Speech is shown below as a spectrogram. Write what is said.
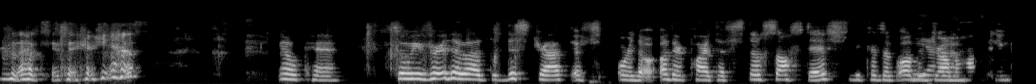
That's hilarious. Okay. So we've heard about the distract of or the other part of still softish because of all the Yeah. drama happening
